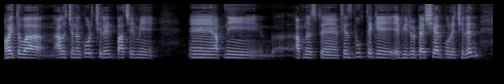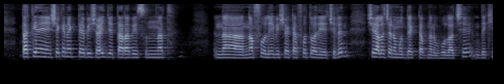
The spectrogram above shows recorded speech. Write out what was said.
হয়তোবা আলোচনা করছিলেন পাঁচে মে আপনি আপনার ফেসবুক থেকে এই ভিডিওটা শেয়ার করেছিলেন। তাকে, সেখানে একটা বিষয় যে তারাবি সুন্নাথ না নফল এই বিষয়ে একটা ফতোয়া দিয়েছিলেন। সেই আলোচনার মধ্যে একটা আপনার ভুল আছে। দেখি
